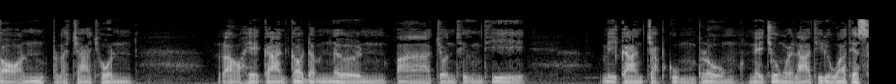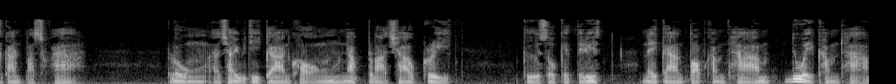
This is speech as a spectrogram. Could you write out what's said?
สอนประชาชน เราเหตุการณ์ก็ดำเนินมาจนถึงที่มีการจับกลุ่มพระองค์ในช่วงเวลาที่เรียกว่าเทศกาลปัสกาพระองค์ใช้วิธีการของนักปราชญ์ชาวกรีก คือโซเคติริสในการตอบคำถามด้วยคำถาม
